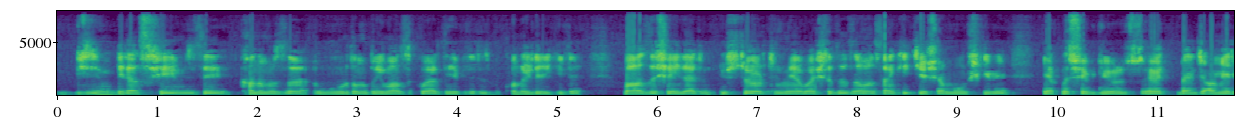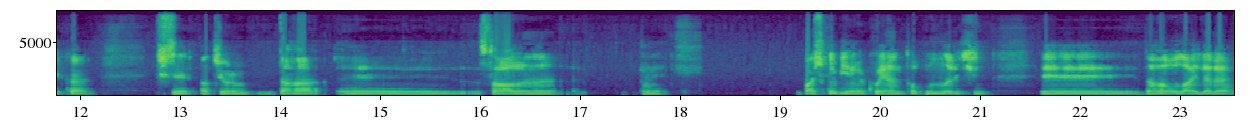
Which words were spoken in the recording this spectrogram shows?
bizim biraz şeyimizde kanımızda vurdum duymazlık var diyebiliriz bu konuyla ilgili. Bazı şeylerin üstü örtülmeye başladığı zaman sanki hiç yaşanmamış gibi yaklaşabiliyoruz. Evet bence Amerika işte atıyorum daha e, sağlığını hani başka bir yere koyan toplumlar için e, daha olaylara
